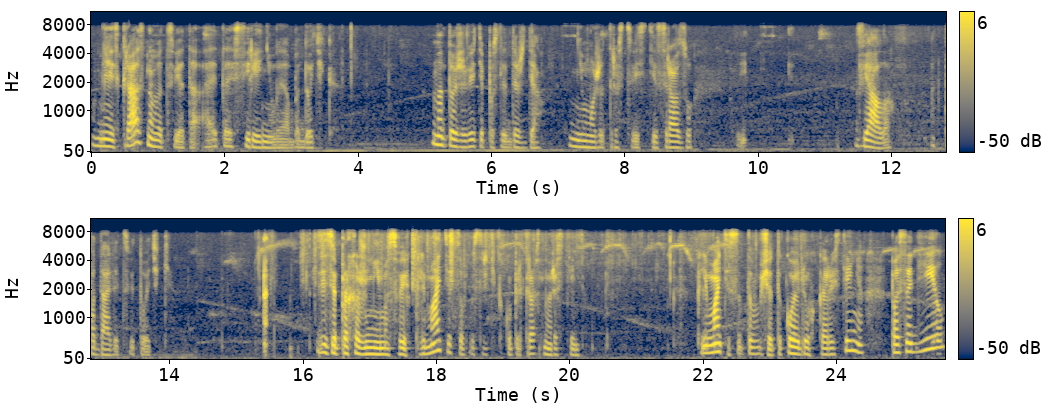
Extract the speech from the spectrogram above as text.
У меня есть красного цвета, а это сиреневый ободочек. Но тоже, видите, после дождя не может расцвести сразу. Вяло отпадали цветочки. Здесь я прохожу мимо своих клематисов. Посмотрите, какое прекрасное растение. Клематис это вообще такое легкое растение. Посадил,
